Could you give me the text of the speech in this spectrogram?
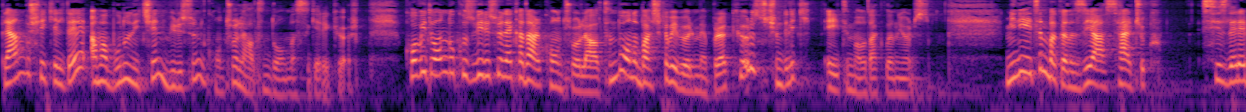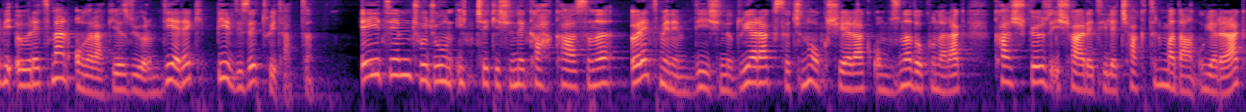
Plan bu şekilde ama bunun için virüsün kontrol altında olması gerekiyor. Covid-19 virüsü ne kadar kontrol altında onu başka bir bölüme bırakıyoruz. Şimdilik eğitime odaklanıyoruz. Milli Eğitim Bakanı Ziya Selçuk sizlere bir öğretmen olarak yazıyorum diyerek bir dizi tweet attı. Eğitim çocuğun iç çekişini, kahkahasını, öğretmenim deyişini duyarak, saçını okşayarak, omzuna dokunarak, kaş göz işaretiyle çaktırmadan uyararak,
